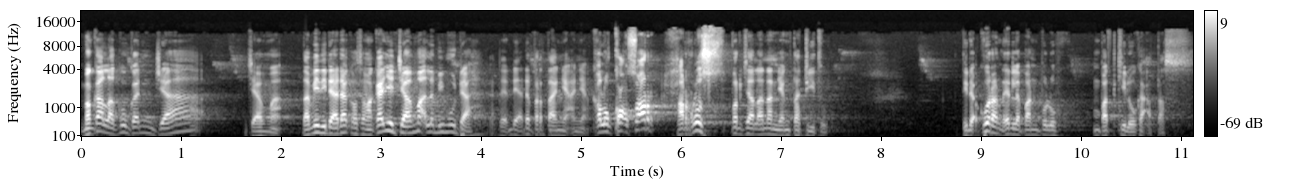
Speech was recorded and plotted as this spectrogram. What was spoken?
Maka lakukan ja, jamak. Tapi tidak ada kosor. Makanya jamak lebih mudah. Tidak ada pertanyaannya. Kalau kosor harus perjalanan yang tadi itu. Tidak kurang dari 84 kilo ke atas.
